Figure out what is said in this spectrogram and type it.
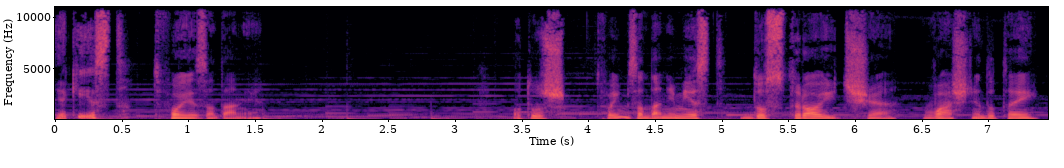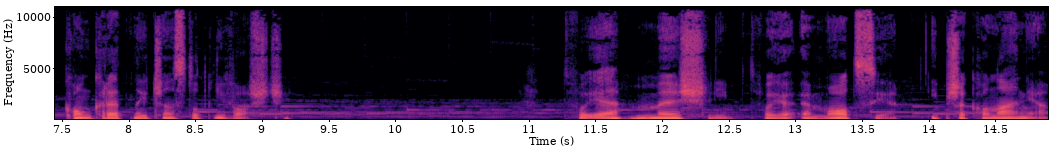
Jakie jest Twoje zadanie? Otóż Twoim zadaniem jest dostroić się właśnie do tej konkretnej częstotliwości. Twoje myśli, Twoje emocje i przekonania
